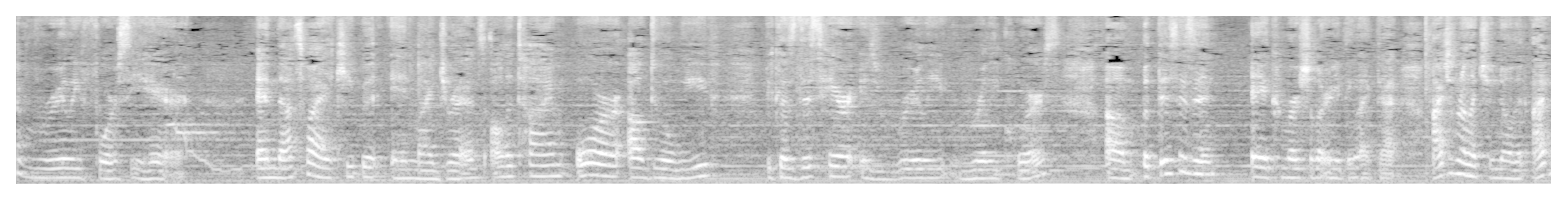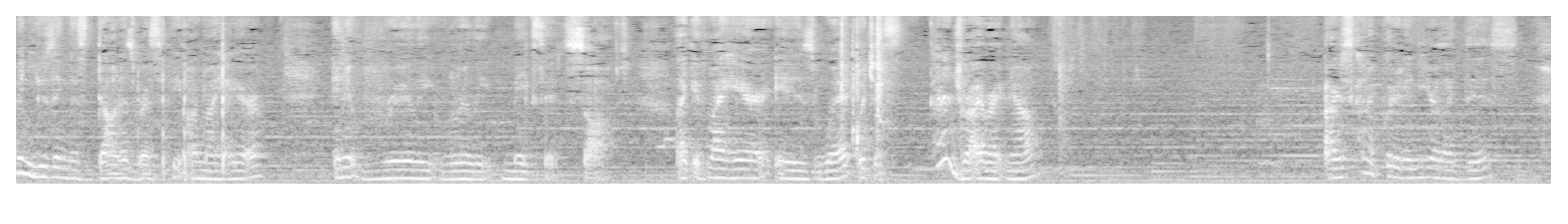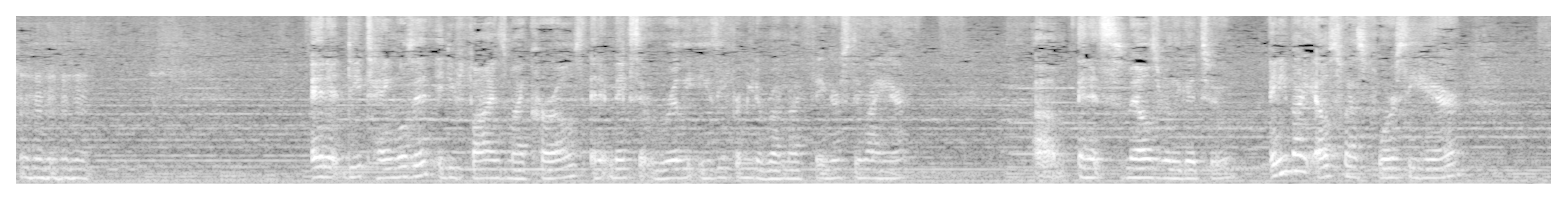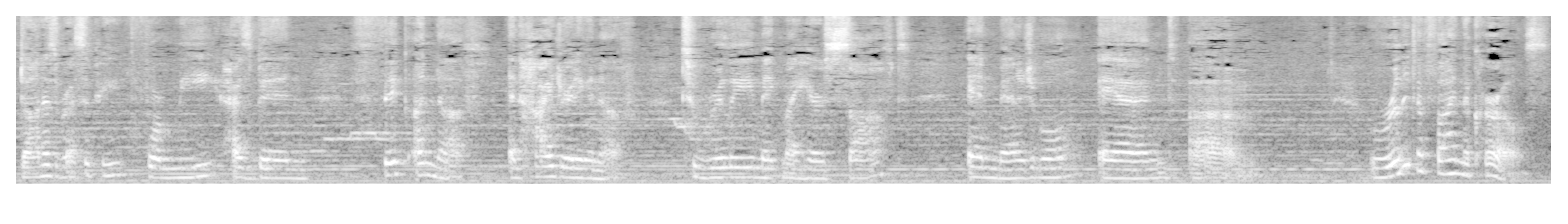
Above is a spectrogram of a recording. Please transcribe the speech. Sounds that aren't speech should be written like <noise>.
have really 4C hair. And that's why I keep it in my dreads all the time or I'll do a weave because this hair is really really coarse. Um, but this isn't a commercial or anything like that. I just want to let you know that I've been using this Donna's recipe on my hair and it really really makes it soft. Like if my hair is wet which is kind of dry right now I just kind of put it in here like this. <laughs> and it detangles it, it defines my curls, and it makes it really easy for me to run my fingers through my hair. Um, and it smells really good too. Anybody else who has 4C hair, Donna's recipe for me has been thick enough and hydrating enough to really make my hair soft and manageable and um, really define the curls.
